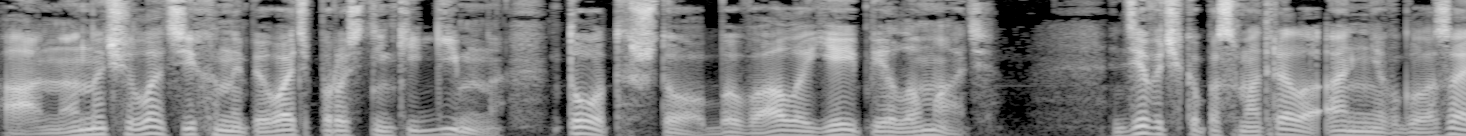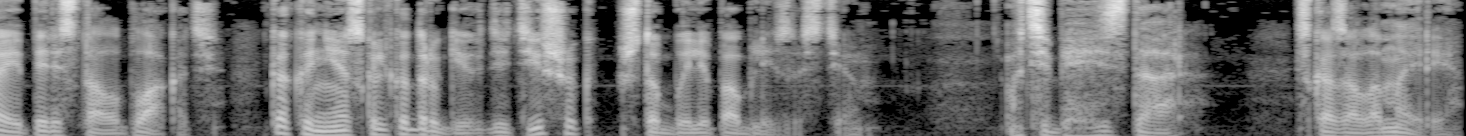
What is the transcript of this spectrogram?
Анна начала тихо напевать простенький гимн, тот, что, бывало, ей пела мать. Девочка посмотрела Анне в глаза и перестала плакать, как и несколько других детишек, что были поблизости. «У тебя есть дар», — сказала Мэри.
